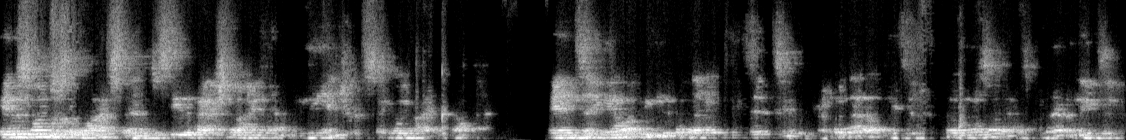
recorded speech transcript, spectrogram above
It was fun just to watch them, to see the passion behind them, and the interest in going and all that. And saying, you know what, we need to put that up the exhibit too, put that up no one else, that in the.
